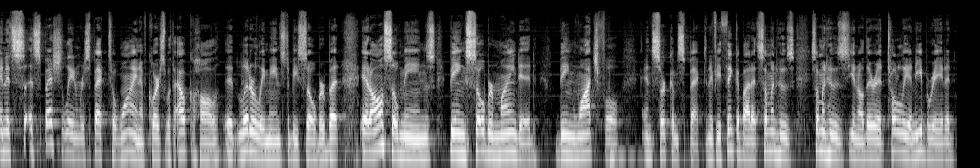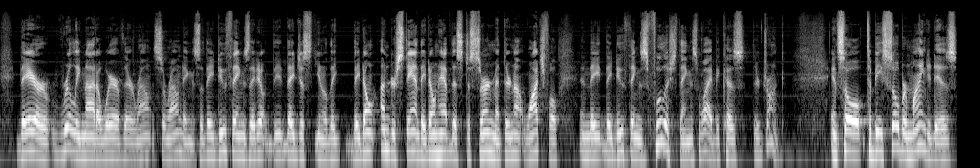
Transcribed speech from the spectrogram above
And it's especially in respect to wine, of course, with alcohol, it literally means to be sober, but it also means being sober minded, being watchful and circumspect. And if you think about it, someone who's someone who's you know they're totally inebriated, they are really not aware of their surroundings. So they do things they don't. They just you know they they don't understand. They don't have this discernment. They're not watchful, and they they do things foolish things. Why? Because they're drunk. And so to be sober minded is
